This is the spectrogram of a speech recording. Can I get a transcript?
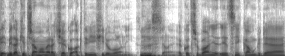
My, my taky třeba máme radši jako aktivnější dovolený, jsme hmm. zjistili. Jako třeba jet někam, kde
